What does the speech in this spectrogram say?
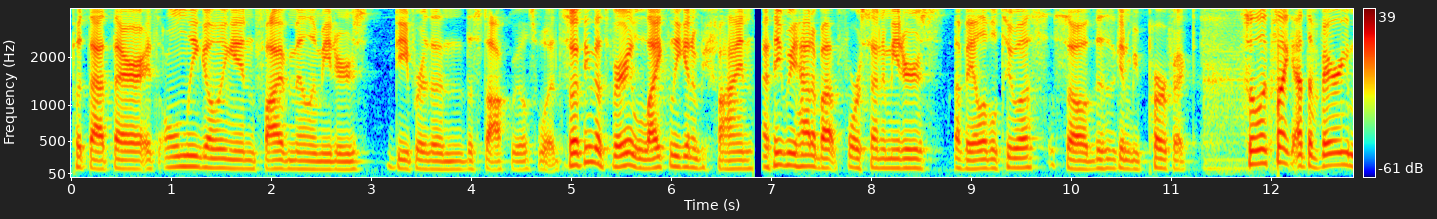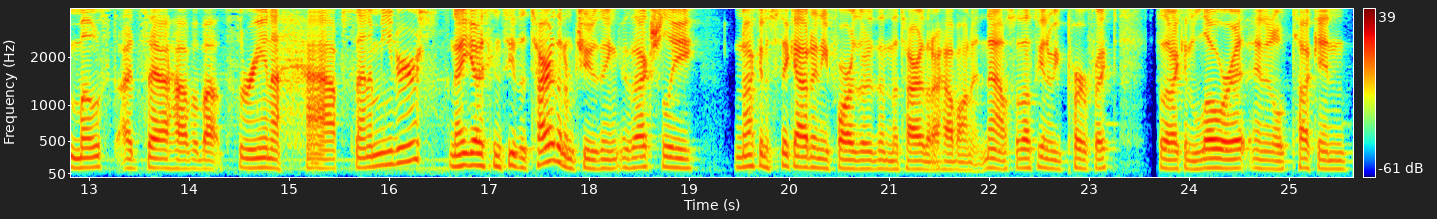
put that there, it's only going in five millimeters deeper than the stock wheels would. So I think that's very likely going to be fine. I think we had about four centimeters available to us, so this is going to be perfect. So it looks like at the very most, I'd say I have about three and a half centimeters. Now you guys can see the tire that I'm choosing is actually not going to stick out any farther than the tire that I have on it now. So that's going to be perfect so that I can lower it and it'll tuck in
